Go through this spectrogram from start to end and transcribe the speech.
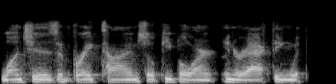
lunches and break time so people aren't interacting with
